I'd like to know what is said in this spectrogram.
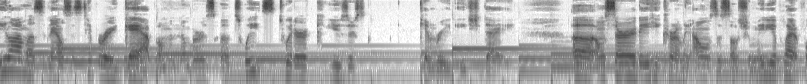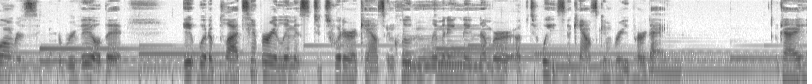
Elon Musk announces temporary gap on the numbers of tweets Twitter users can read each day. Uh, on Saturday, he currently owns the social media platform, revealed that it would apply temporary limits to Twitter accounts, including limiting the number of tweets accounts can read per day. Okay.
